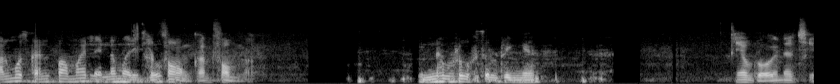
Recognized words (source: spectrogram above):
ஆல்மோஸ்ட் கன்ஃபார்மா இல்லை என்ன மாதிரி ப்ரோ கன்ஃபார்ம் கன்ஃபார்ம் தான் என்ன ப்ரோ சொல்றீங்க? ஏன் ப்ரோ என்னாச்சு?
